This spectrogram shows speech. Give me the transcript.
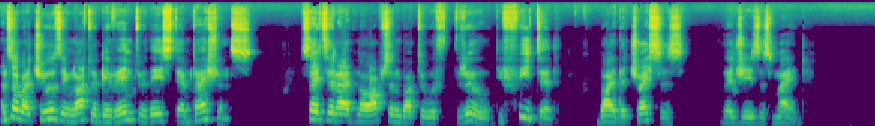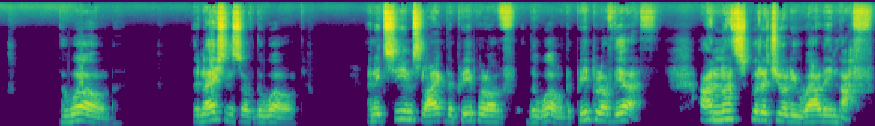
And so, by choosing not to give in to these temptations, Satan had no option but to withdraw, defeated by the choices that Jesus made. The world, the nations of the world, and it seems like the people of the world, the people of the earth, are not spiritually well enough,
